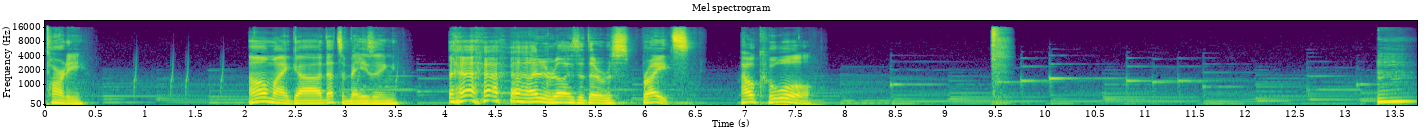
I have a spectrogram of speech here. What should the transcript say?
Party. Oh my god, that's amazing. I didn't realize that there were sprites. How cool. Mm.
